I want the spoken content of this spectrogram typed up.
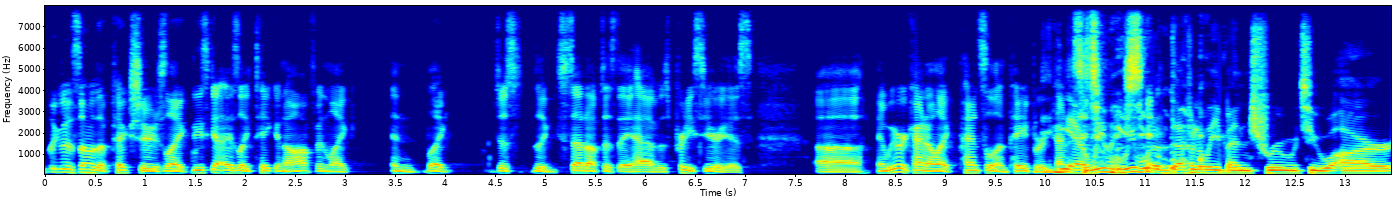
looking at some of the pictures, like these guys like taking off and like and like just the setup as they have is pretty serious. Uh, and we were kind of like pencil and paper kind yeah, of we, we would have definitely been true to our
